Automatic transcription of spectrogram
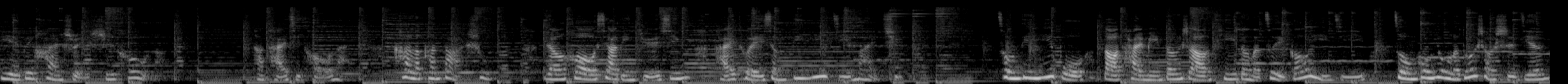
也被汗水湿透了。他抬起头来，看了看大树，然后下定决心，抬腿向第一级迈去。从第一步到泰明登上梯凳的最高一级，总共用了多少时间？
